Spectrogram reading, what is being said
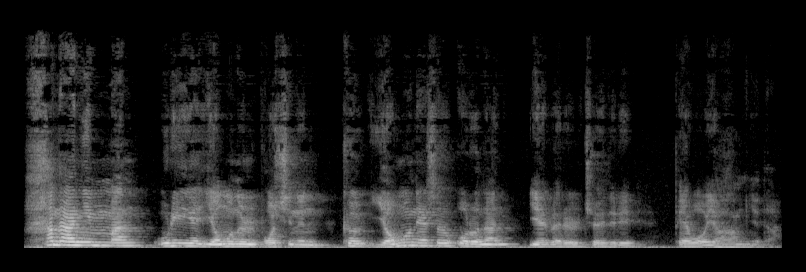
하나님만 우리의 영혼을 보시는 그 영혼에서 우러난 예배를 저희들이 배워야 합니다.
